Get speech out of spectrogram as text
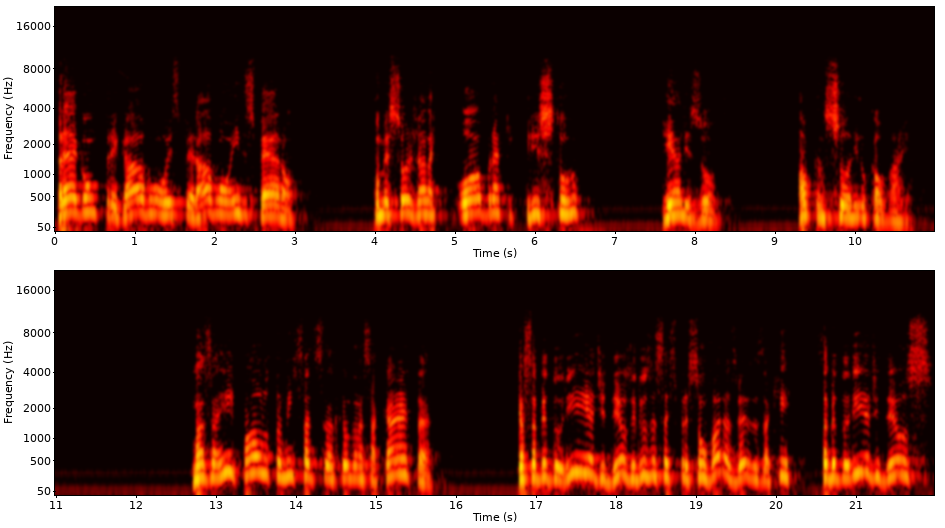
pregam, pregavam ou esperavam ou ainda esperam. Começou já na obra que Cristo realizou, alcançou ali no Calvário. Mas aí Paulo também está destacando nessa carta que a sabedoria de Deus, ele usa essa expressão várias vezes aqui, sabedoria de Deus,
